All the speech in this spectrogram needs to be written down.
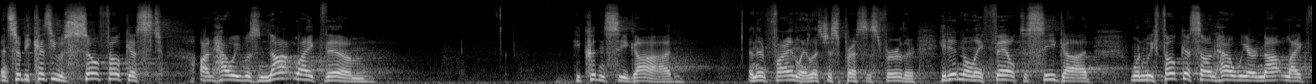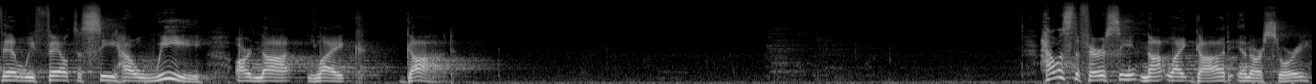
And so, because he was so focused on how he was not like them, he couldn't see God. And then finally, let's just press this further. He didn't only fail to see God, when we focus on how we are not like them, we fail to see how we are not like God. How is the Pharisee not like God in our story?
